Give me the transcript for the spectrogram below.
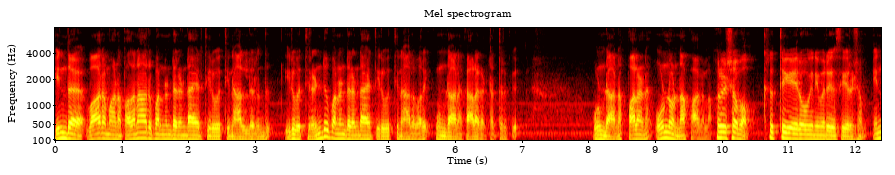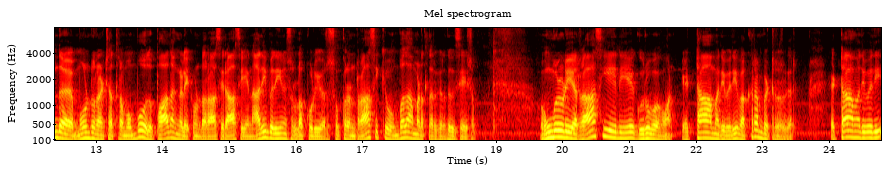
இந்த வாரமான பதினாறு பன்னெண்டு ரெண்டாயிரத்தி இருபத்தி நாலுலேருந்து இருபத்தி ரெண்டு பன்னெண்டு ரெண்டாயிரத்தி இருபத்தி நாலு வரை உண்டான காலகட்டத்திற்கு உண்டான பலனை ஒன்று ஒன்றா பார்க்கலாம். ரிஷபம் கிருத்திகை ரோகிணி மிருக சீரிஷம் இந்த மூன்று நட்சத்திரம் ஒம்பது பாதங்களை கொண்ட ராசி ராசியின் அதிபதினு சொல்லக்கூடிய ஒரு சுக்கரன் ராசிக்கு ஒன்பதாம் இடத்துல இருக்கிறது விசேஷம். உங்களுடைய ராசியிலேயே குரு பகவான் எட்டாம் அதிபதி வக்கரம் பெற்றிருக்கார் எட்டாம் அதிபதி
